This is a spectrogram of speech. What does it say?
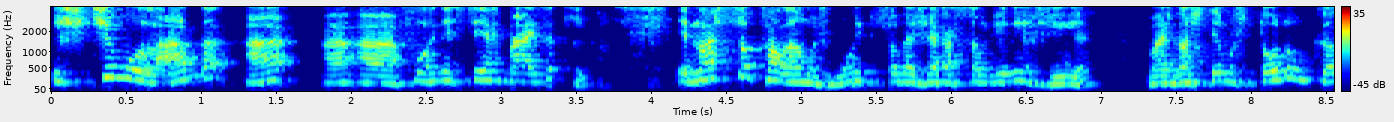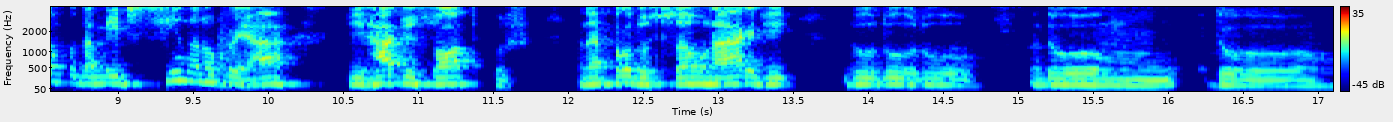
estimulada a, a, a fornecer mais aqui. E nós só falamos muito sobre a geração de energia, mas nós temos todo um campo da medicina nuclear, de radioisótopos, né, produção na área de do, do, do, do, do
